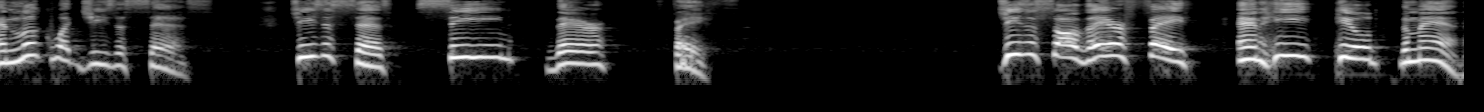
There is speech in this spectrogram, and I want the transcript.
And look what Jesus says. Jesus says, seeing their faith. Jesus saw their faith and he healed the man.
